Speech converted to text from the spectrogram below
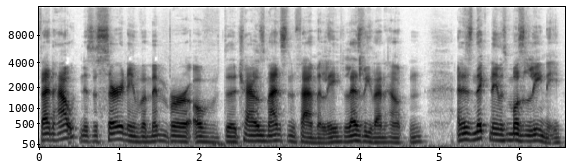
Van Houten is the surname of a member of the Charles Manson family, Leslie Van Houten, and his nickname is Mussolini,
